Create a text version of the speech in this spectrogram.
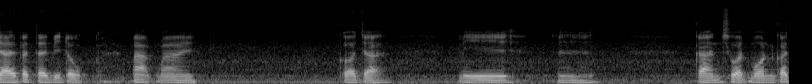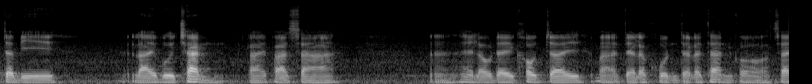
ยายพระไตรปิฎกมากมาย ก็จะมีการสวดมนต์ก็จะมีหลายเวอร์ชั่น หลายภาษา ให้เราได้เข้าใจว่าแต่ละคนแต่ละท่านก็ใช้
